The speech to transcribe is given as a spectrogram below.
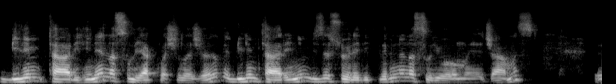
bilim tarihine nasıl yaklaşılacağı ve bilim tarihinin bize söylediklerini nasıl yorumlayacağımız. E,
